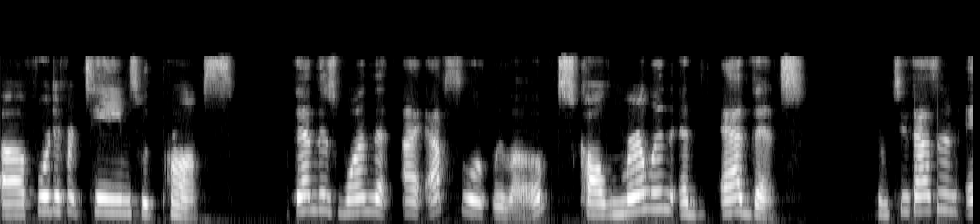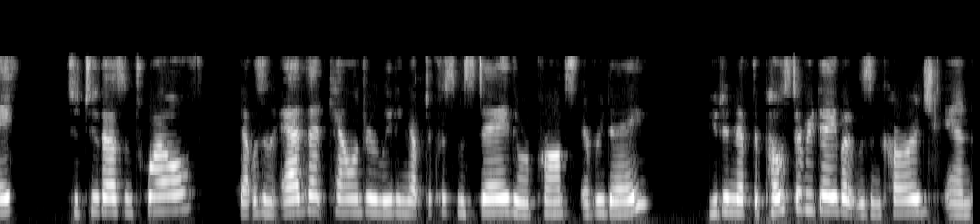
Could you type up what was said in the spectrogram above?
Uh, four different teams with prompts. Then there's one that I absolutely loved called Merlin Ad- Advent from 2008 to 2012. That was an Advent calendar leading up to Christmas Day. There were prompts every day. You didn't have to post every day, but it was encouraged, and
